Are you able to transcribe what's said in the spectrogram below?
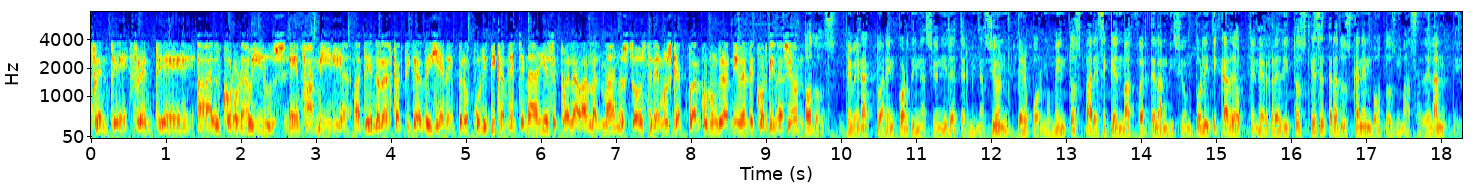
frente, frente al coronavirus, en familia, manteniendo las prácticas de higiene, pero políticamente nadie se puede lavar las manos, todos tenemos que actuar con un gran nivel de coordinación. Todos deben actuar en coordinación y determinación, pero por momentos parece que es más fuerte la ambición política de obtener réditos que se traduzcan en votos más adelante.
